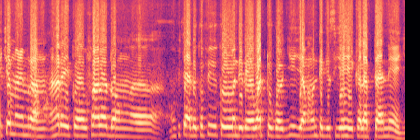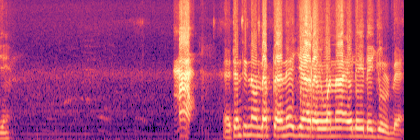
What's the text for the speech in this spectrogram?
e ceerno imran haray ko fala ɗon eh, hopitade ko fii ko yondiri e wattugol ƴiiƴam on tigui si yeehi ka labtaneji nam e tenti noon labtaneji haray wona e leyɗe julɓe.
